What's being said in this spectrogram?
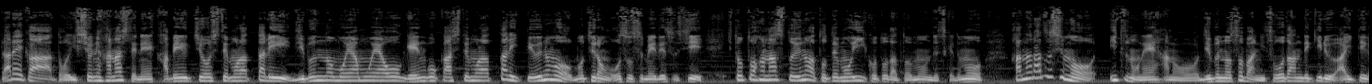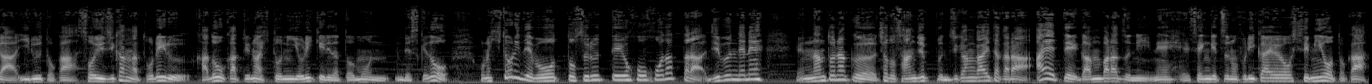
誰かと一緒に話してね、壁打ちをしてもらったり、自分のモヤモヤを言語化してもらったりっていうのももちろんおすすめですし、人と話すというのはとてもいいことだと思うんですけども、必ずしもいつもね、あの、自分のそばに相談できる相手がいるとか、そういう時間が取れるかどうかっていうのは人によりけりだと思うんですけど、この一人でぼーっとするっていう方法だったら、自分でね、なんとなくちょっと30分時間が空いたから、あえて頑張らずにね、先月の振り返りをしてみようとか、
